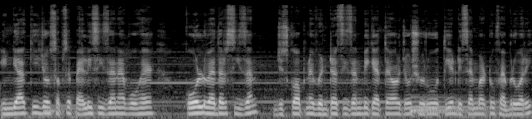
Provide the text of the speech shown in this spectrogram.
इंडिया की जो सबसे पहली सीज़न है वो है कोल्ड वेदर सीज़न जिसको अपने विंटर सीज़न भी कहते हैं और जो शुरू होती है दिसंबर टू फेब्रुवरी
